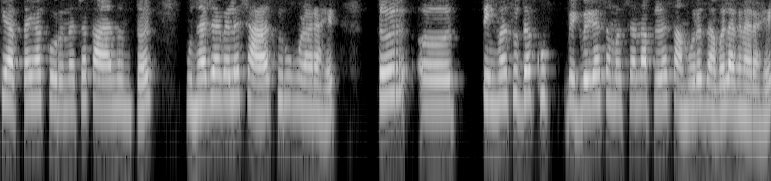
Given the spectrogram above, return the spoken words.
की आता ह्या कोरोनाच्या काळानंतर पुन्हा ज्या वेळेला शाळा सुरू होणार आहेत तर तेव्हा सुद्धा खूप वेगवेगळ्या समस्यांना आपल्याला सामोरं जावं लागणार आहे.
